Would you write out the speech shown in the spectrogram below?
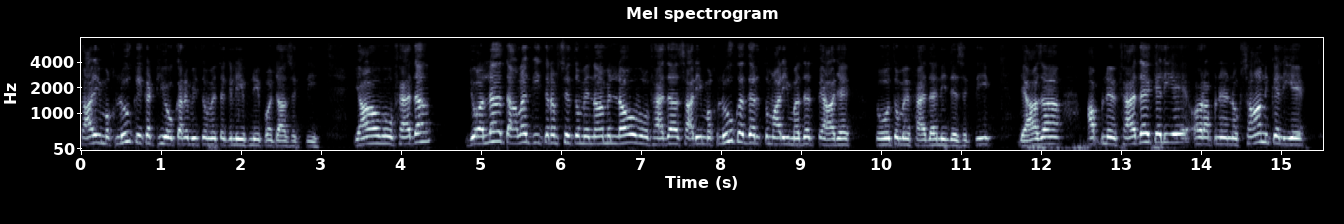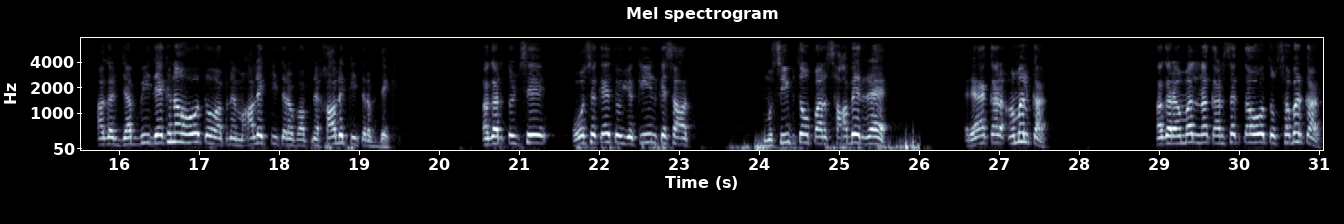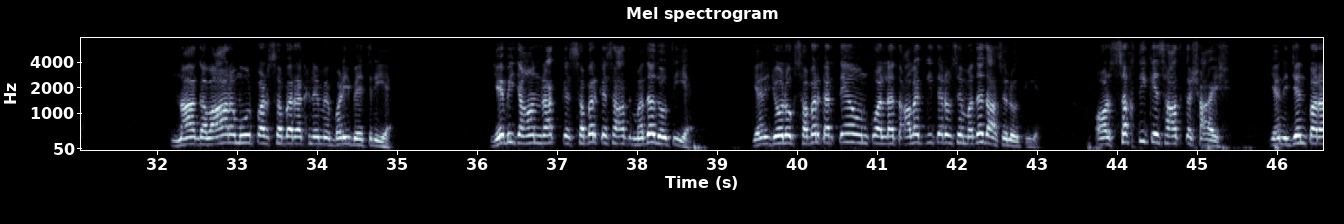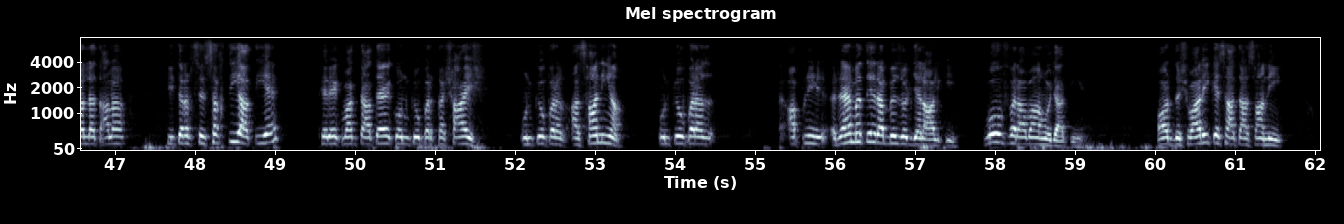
सारी मखलूक इकट्ठी होकर भी तुम्हें तकलीफ़ नहीं पहुँचा सकती। या वो फ़ायदा जो अल्लाह ताला की तरफ़ से तुम्हें ना मिल रहा हो, वो फ़ायदा सारी मखलूक अगर तुम्हारी मदद पे आ जाए तो वो तुम्हें फ़ायदा नहीं दे सकती। लिहाजा अपने फ़ायदे के लिए और अपने नुकसान के लिए अगर जब भी देखना हो तो अपने मालिक की तरफ़, अपने खालिक की तरफ़ देखें। अगर तुझसे हो सके तो यकीन के साथ मुसीबतों पर साबिर रह रह कर अमल कर। अगर अमल न कर सकता हो तो सब्र कर। नागवार अमूर पर सब्र रखने में बड़ी बेहतरी है। यह भी जान रख के सब्र के साथ मदद होती है। यानी जो लोग सब्र करते हैं, उनको अल्लाह ताला की तरफ़ से मदद हासिल होती है। और सख्ती के साथ कशाइश, यानी जिन पर अल्लाह ताला की तरफ़ से सख्ती आती है, फिर एक वक्त आता है कि उनके ऊपर कशाइश, उनके ऊपर आसानियाँ, उनके ऊपर अपनी रहमतें जलाल की, वो फरावा हो जाती हैं। और दुशारी के साथ आसानी,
